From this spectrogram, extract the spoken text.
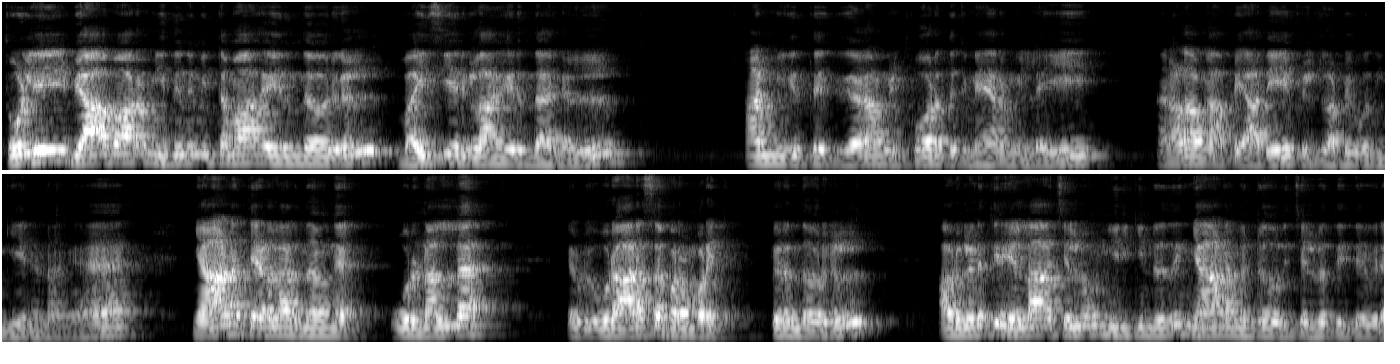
தொழில் வியாபாரம் இது நிமித்தமாக இருந்தவர்கள் வைசியர்களாக இருந்தார்கள். ஆன்மீகத்துக்கு அவங்களுக்கு போகிறதுக்கு நேரம் இல்லை. அதனால் அவங்க அப்படியே அதே ஃபீல்டில் அப்படியே ஒதுங்கி நின்னாங்க. ஞான தேடலாக இருந்தவங்க. ஒரு நல்ல எப்படி ஒரு அரச பரம்பரை பிறந்தவர்கள். அவர்களிடத்தில் எல்லா செல்வமும் இருக்கின்றது ஞானம் என்ற ஒரு செல்வத்தை தவிர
